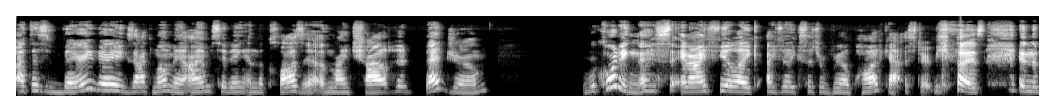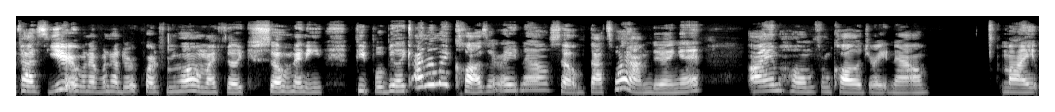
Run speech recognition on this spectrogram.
At this very, very exact moment, I am sitting in the closet of my childhood bedroom recording this and I feel like I feel like such a real podcaster because in the past year when everyone had to record from home, I feel like so many people would be like, I'm in my closet right now. So that's why I'm doing it. I am home from college right now my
